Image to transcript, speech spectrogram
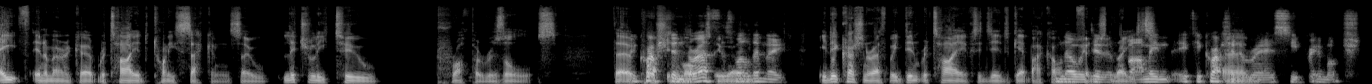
eighth in America, retired 22nd. So literally two proper results that he crashed in the Jerez as well, didn't he? He did crash in a race, but he didn't retire because he did get back on. No, he didn't. But I mean, if you crash um, in a race, you pretty much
